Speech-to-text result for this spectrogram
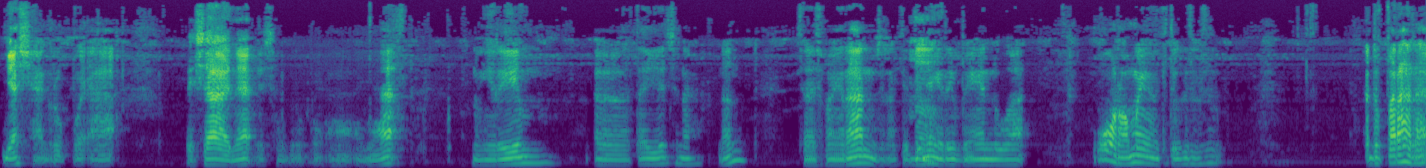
biasa grup WA. Biasanya. Biasa grup WA nya ngirim eh tadi ya cenah non cenah pangeran cenah kitu nya ngirim pengen dua. Wah rame gitu gitu. gitu. Aduh parah ada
